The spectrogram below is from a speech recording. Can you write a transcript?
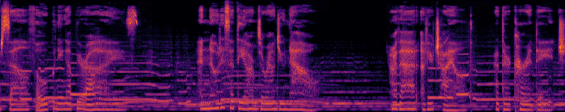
Yourself opening up your eyes and notice that the arms around you now are that of your child at their current age.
